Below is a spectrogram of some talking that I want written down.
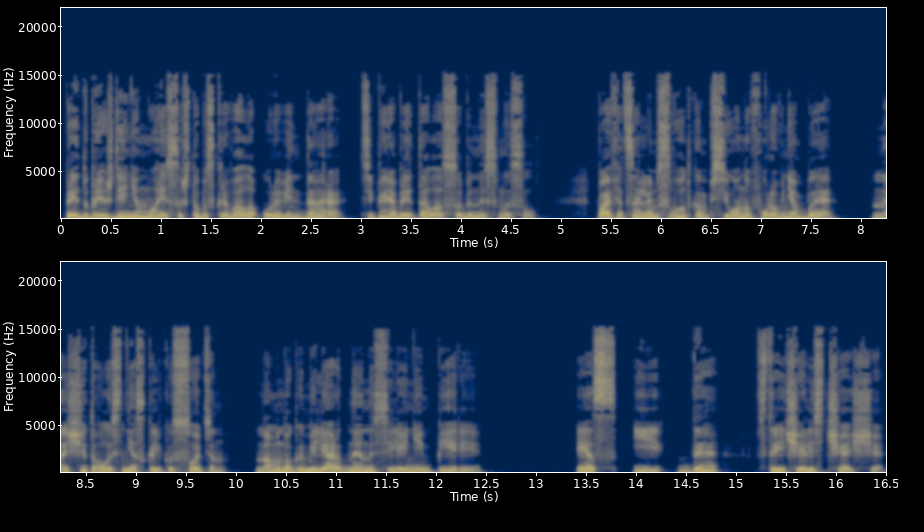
Предупреждение Морриса, чтобы скрывало уровень дара, теперь обретало особенный смысл. По официальным сводкам псионов уровня «Б» насчитывалось несколько сотен — на многомиллиардное население империи. С и Д встречались чаще,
